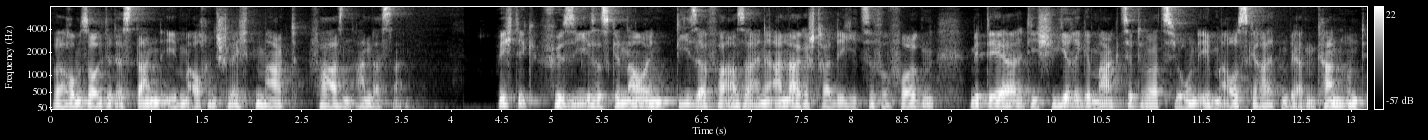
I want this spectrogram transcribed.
Warum sollte das dann eben auch in schlechten Marktphasen anders sein? Wichtig für Sie ist es genau in dieser Phase eine Anlagestrategie zu verfolgen, mit der die schwierige Marktsituation eben ausgehalten werden kann und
